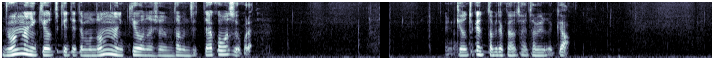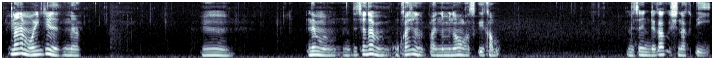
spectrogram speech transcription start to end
どんなに気をつけててもどんなに器用な人でも多分絶対こぼすよこれ。気をつけて食べてください食べるときは。まあでも美味しいですね。うん。でも私は多分お菓子のパイの実の方が好きかも。別にでかくしなくていい。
